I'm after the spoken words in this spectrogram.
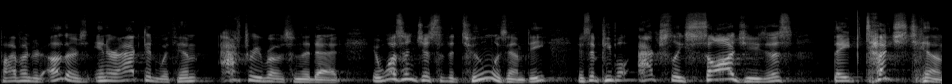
500 others interacted with him after he rose from the dead. It wasn't just that the tomb was empty, it's that people actually saw Jesus. They touched him.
